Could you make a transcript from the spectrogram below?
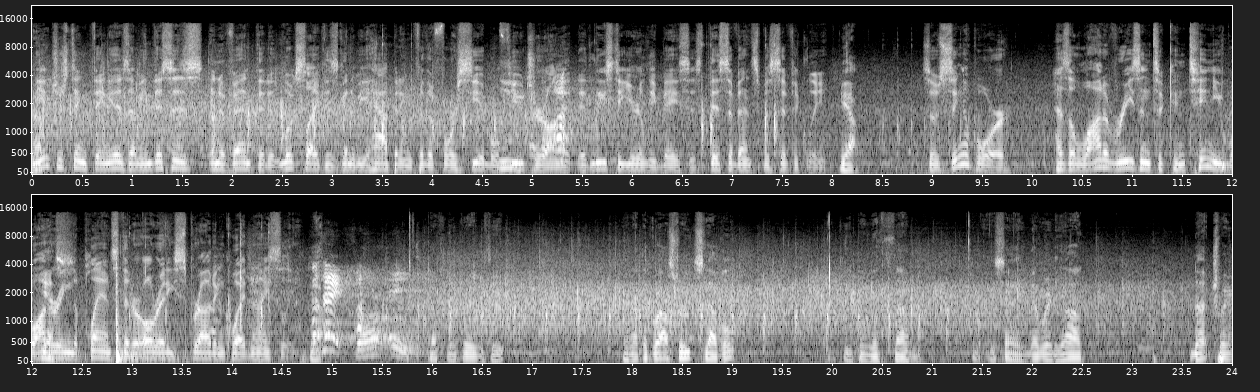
The interesting thing is, I mean, this is an event that it looks like is going to be happening for the foreseeable future on it, at least a yearly basis, this event specifically. Yeah. So Singapore has a lot of reason to continue watering Yes. the plants that are already sprouting quite nicely. Yeah. Four, eight. Definitely agree with you. And at the grassroots level, keeping with um, what you're saying, they really are nurturing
